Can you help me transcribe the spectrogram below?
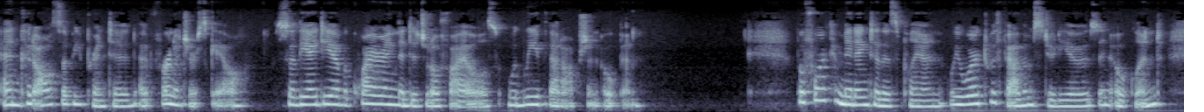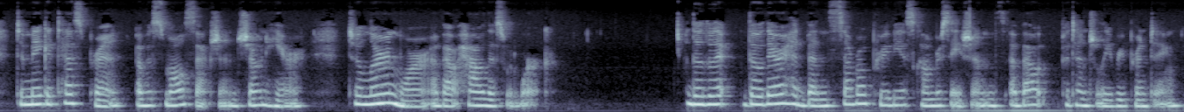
and could also be printed at furniture scale, so the idea of acquiring the digital files would leave that option open. Before committing to this plan, we worked with Fathom Studios in Oakland to make a test print of a small section shown here to learn more about how this would work. Though there, had been several previous conversations about potentially reprinting,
